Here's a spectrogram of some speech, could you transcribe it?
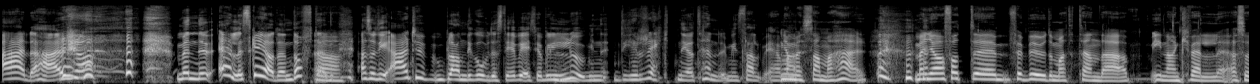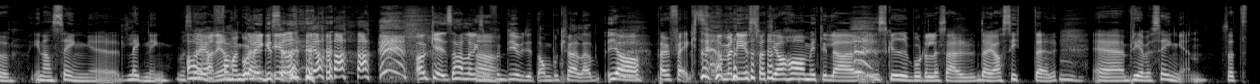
är det här? Men nu älskar jag den doften. Ja. Mm. Alltså det är typ bland det godaste jag vet. Jag blir lugn direkt när jag tänder min salvia hemma. Ja men samma här. Men jag har fått eh, förbud om att tända innan kväll, alltså innan sängläggning. Vad Ja, säger jag man? Innan man går och lägger sig. Ja, ja. Okej, så han har liksom Ja. förbjudit dem på kvällen. Ja. Perfekt. Ja, men det är just för att jag har mitt lilla skrivbord eller så här, där jag sitter Mm. eh, bredvid sängen. Så att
